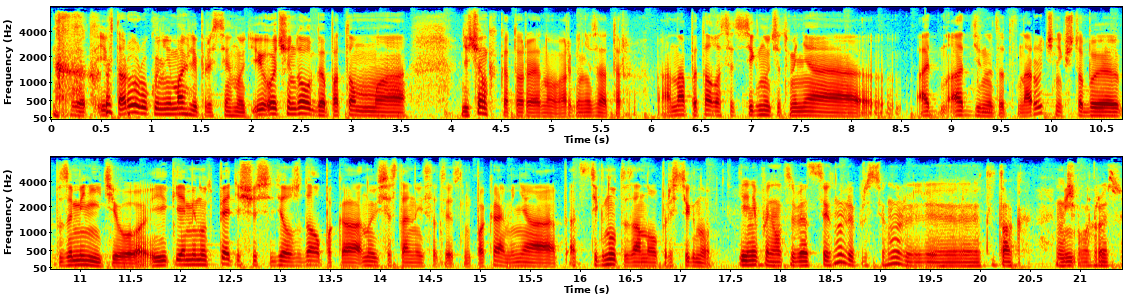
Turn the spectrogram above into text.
Вот. И вторую руку не могли пристегнуть. И очень долго потом э, девчонка, которая, ну, организатор, она пыталась отстегнуть от меня один этот наручник, чтобы заменить его. И я минут пять еще сидел, ждал, пока, ну и все остальные, соответственно, пока меня отстегнут и заново пристегнут. Я не понял, тебя отстегнули, пристегнули или ты так начал Ми... играть?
